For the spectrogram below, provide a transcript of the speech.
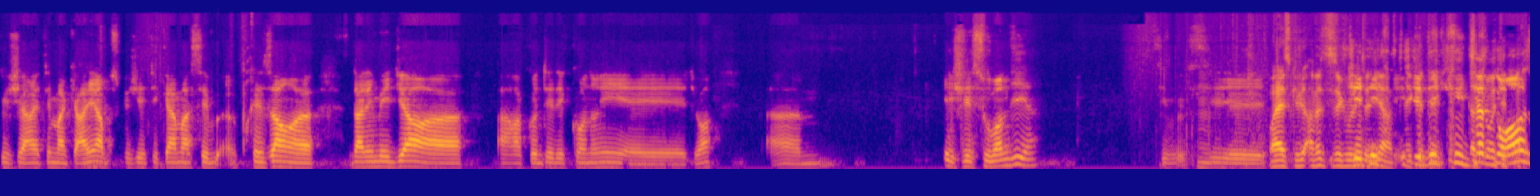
que j'ai arrêté ma carrière, parce que j'ai été quand même assez présent dans les médias à raconter des conneries et tu vois. Et je l'ai souvent dit. Hein. Hmm. Ouais, ce que, en fait, c'est ce que je voulais te dire. J'ai décrit Jet Lawrence.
